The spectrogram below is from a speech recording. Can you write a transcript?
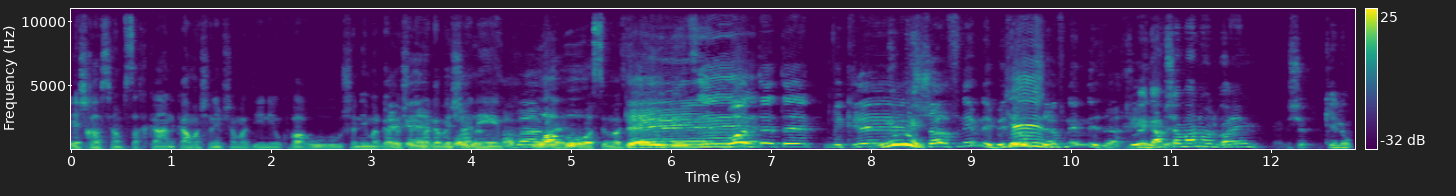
ויש לך שם שחקן, כמה שנים שם דיני, הוא כבר, הוא שנים על כן, גבי שנים כן, על גבי בוא, זה שנים, הוא. הבוס, הוא מגיע זה... איביץ', בוא, זה... ת- ת- מקרה נימני. שרף נימני, בדיוק, כן. שרף נימני, זה הכי... וגם זה- שמענו על דברים שכאילו,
